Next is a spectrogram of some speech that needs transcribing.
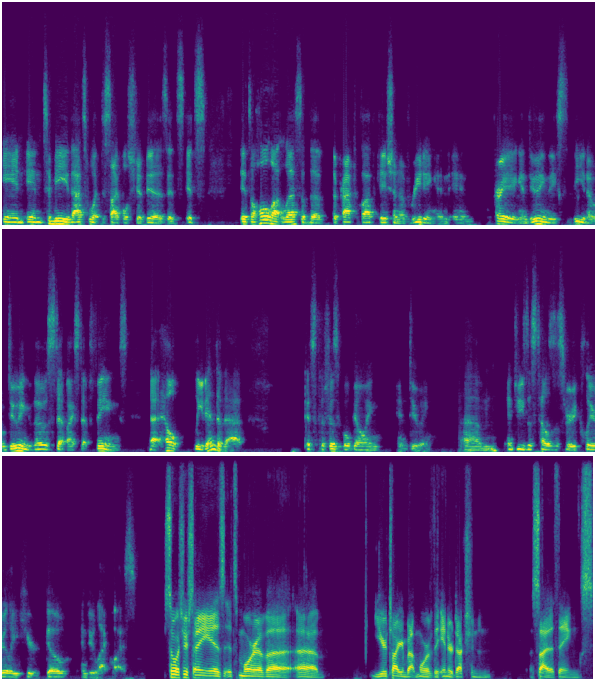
And and to me that's what discipleship is. It's it's it's a whole lot less of the the practical application of reading and and praying and doing these you know doing those step by step things that help lead into that. It's the physical going and doing. Um, and jesus tells us very clearly here go and do likewise so what you're saying is it's more of a um, you're talking about more of the introduction side of things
